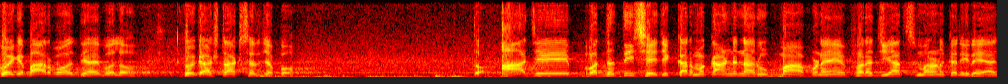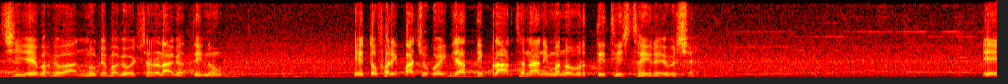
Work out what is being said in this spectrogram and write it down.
કોઈ કે બારમો અધ્યાય બોલો કોઈ કે અષ્ટાક્ષર જપો. તો આ જે પદ્ધતિ છે, જે કર્મકાંડના રૂપમાં આપણે ફરજિયાત સ્મરણ કરી રહ્યા છીએ ભગવાનનું કે ભગવત શરણાગતિનું, એ તો ફરી પાછું કોઈક જાતની પ્રાર્થનાની મનોવૃત્તિથી જ થઈ રહ્યું છે. એ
